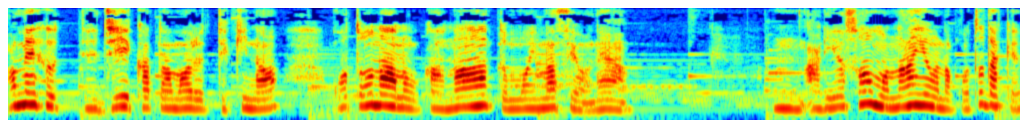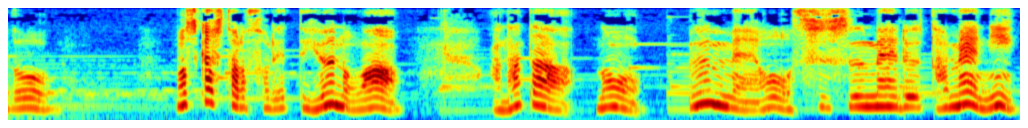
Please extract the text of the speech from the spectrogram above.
雨降って地固まる的なことなのかなと思いますよね。うん、ありえそうもないようなことだけど、もしかしたらそれっていうのは、あなたの運命を進めるために、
